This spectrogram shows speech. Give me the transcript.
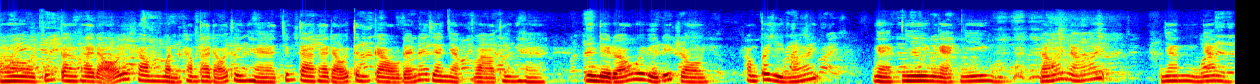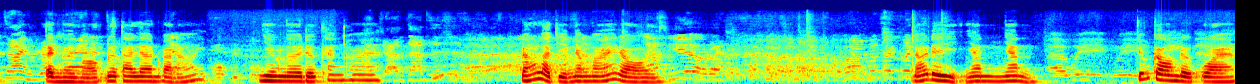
Ờ, chúng ta thay đổi không, mình không thay đổi thiên hà, chúng ta thay đổi tinh cầu để nó gia nhập vào thiên hà. Nhưng điều đó quý vị biết rồi, không có gì mới. Ngạc nhiên, ngạc nhiên. Nói, nói. Nhanh, nhanh. Từng người một đưa tay lên và nói. Nhiều người được thăng hoa. Đó là chuyện năm ngoái rồi. Nói đi, nhanh, nhanh. Chúng con được quà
